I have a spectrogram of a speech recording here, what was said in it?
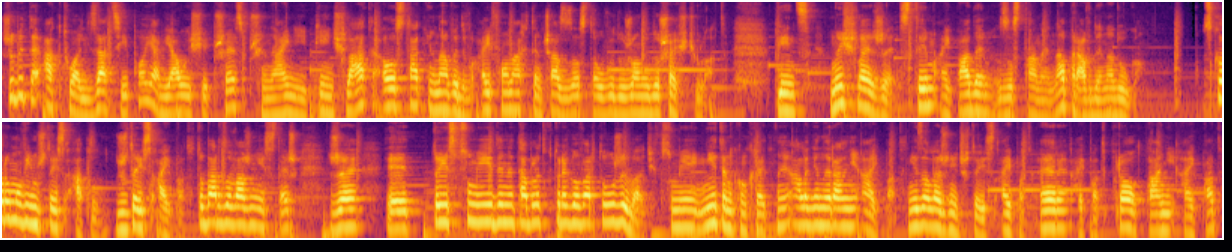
żeby te aktualizacje pojawiały się przez przynajmniej 5 lat, a ostatnio nawet w iPhone'ach ten czas został wydłużony do 6 lat. Więc myślę, że z tym iPadem zostanę naprawdę na długo. Skoro mówimy, że to jest Apple, że to jest iPad, to bardzo ważne jest też, że e, to jest w sumie jedyny tablet, którego warto używać. W sumie nie ten konkretny, ale generalnie iPad. Niezależnie czy to jest iPad Air, iPad Pro, tani iPad,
